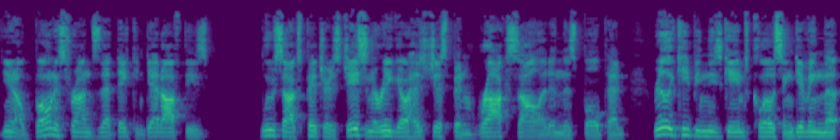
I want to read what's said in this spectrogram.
you know, bonus runs that they can get off these Blue Sox pitchers, Jason Arrigo has just been rock solid in this bullpen, really keeping these games close and giving the,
